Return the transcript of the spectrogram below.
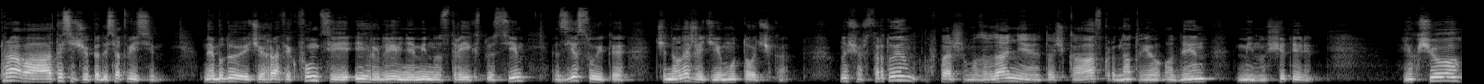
Вправа 1058. Не будуючи графік функції y дорівнює мінус 3х плюс 7, з'ясуйте, чи належить йому точка. Ну що ж, стартуємо. В першому завданні точка А з координатою 1, мінус 4. Якщо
